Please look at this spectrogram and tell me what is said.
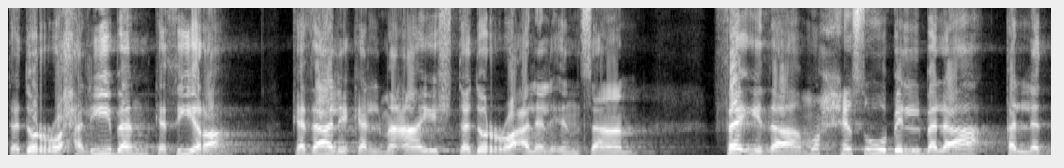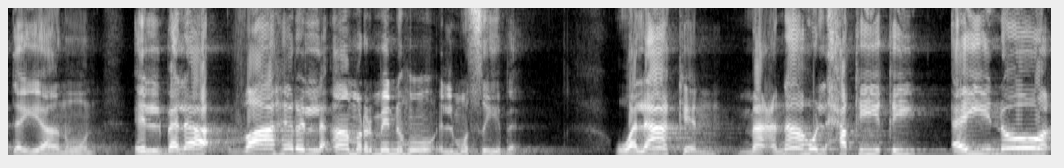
تدر حليبا كثيرا. كذلك المعايش تدر على الإنسان فإذا محصوا بالبلاء قل الديانون. البلاء ظاهر الأمر منه المصيبة ولكن معناه الحقيقي أي نوع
